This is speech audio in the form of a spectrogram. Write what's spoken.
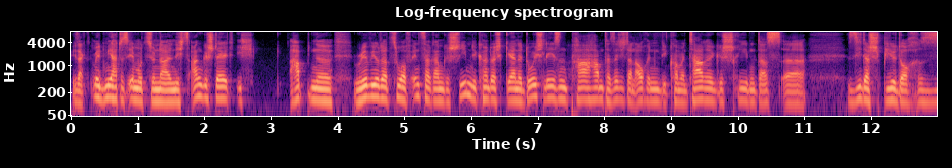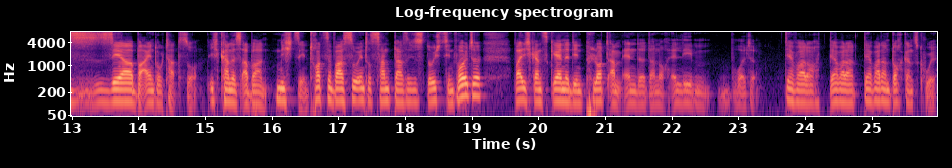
Wie gesagt, mit mir hat es emotional nichts angestellt. Ich habe eine Review dazu auf Instagram geschrieben, die könnt ihr euch gerne durchlesen. Ein paar haben tatsächlich dann auch in die Kommentare geschrieben, dass äh, sie das Spiel doch sehr beeindruckt hat. So, ich kann es aber nicht sehen. Trotzdem war es so interessant, dass ich es durchziehen wollte, weil ich ganz gerne den Plot am Ende dann noch erleben wollte. Der war doch, der war der war dann doch ganz cool.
